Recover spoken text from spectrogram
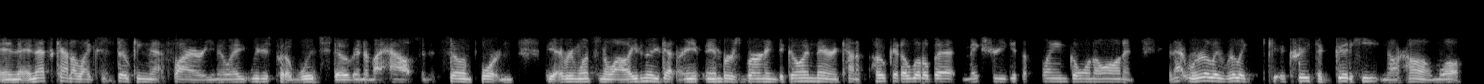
And, and that's kind of like stoking that fire. You know, we just put a wood stove into my house, and it's so important yeah, every once in a while, even though you've got embers burning, to go in there and kind of poke it a little bit, make sure you get the flame going on, and, and that really, really creates a good heat in our home. Well,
